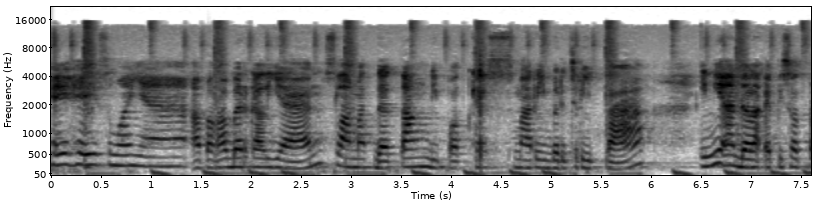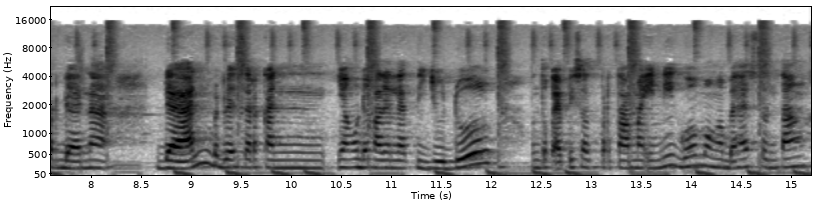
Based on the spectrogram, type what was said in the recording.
Hey hey semuanya, apa kabar kalian? Selamat datang di podcast Mari Bercerita. Ini adalah episode perdana dan berdasarkan yang udah kalian lihat di judul, untuk episode pertama ini gue mau ngebahas tentang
